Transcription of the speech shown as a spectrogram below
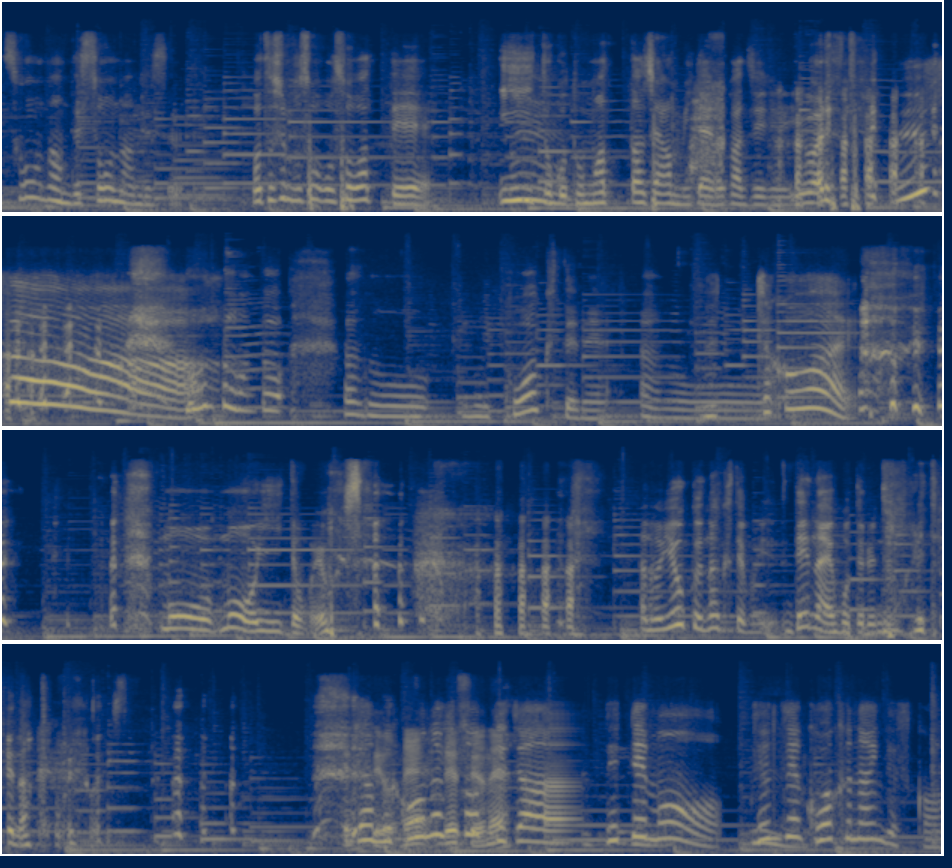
そうなんですそうなんです。私もそう教わっていいとこ止まったじゃんみたいな感じに言われて。嘘本当本当あのもう怖くてねあのめっちゃ怖い。もうもういいと思いました。あのよくなくても出ないホテルに泊まりたいなと思いました。じゃあ向こうの人ってじゃあ出ても全然怖くないんですか？ど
